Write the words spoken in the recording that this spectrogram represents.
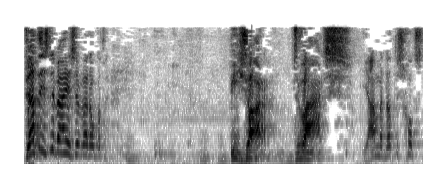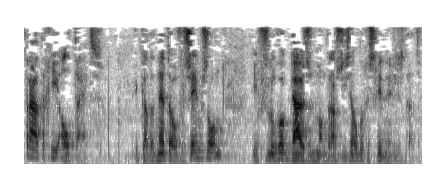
Dat is de wijze waarop het. Bizar, dwaas. Ja, maar dat is Gods strategie altijd. Ik had het net over Simpson. Die versloeg ook duizend man. Trouwens, diezelfde geschiedenis is dat.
